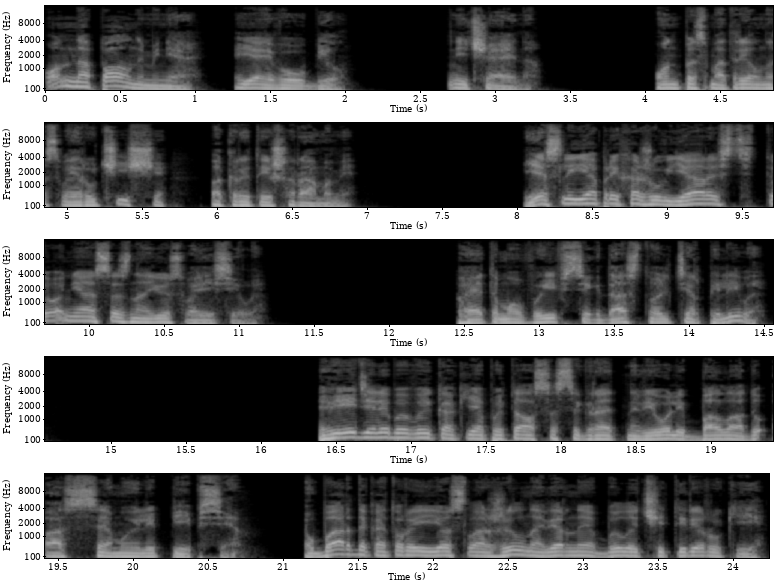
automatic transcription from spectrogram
Он напал на меня, я его убил. Нечаянно. Он посмотрел на свои ручища, покрытые шрамами. Если я прихожу в ярость, то не осознаю своей силы. Поэтому вы всегда столь терпеливы. Видели бы вы, как я пытался сыграть на виоле балладу о Сэму или Пипсе. У барда, который ее сложил, наверное, было четыре руки.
